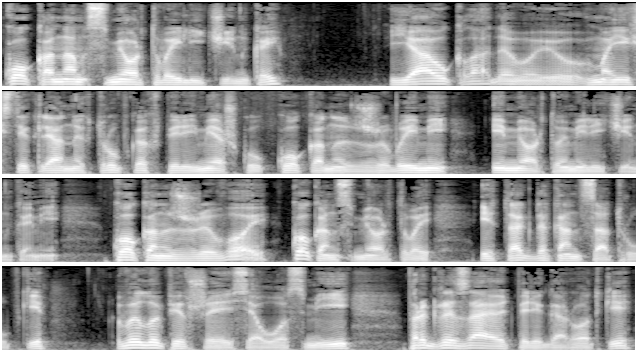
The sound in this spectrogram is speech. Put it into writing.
коконом с мертвой личинкой? Я укладываю в моих стеклянных трубках вперемешку коконы с живыми и мертвыми личинками, кокон с живой, кокон с мертвой, и так до конца трубки. Вылупившиеся осмии прогрызают перегородки,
